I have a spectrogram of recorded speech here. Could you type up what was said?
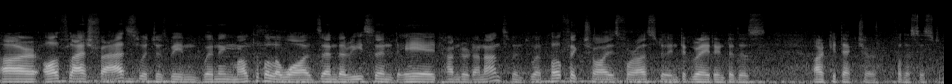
our all-flash FAS, which has been winning multiple awards, and the recent A800 announcements were a perfect choice for us to integrate into this architecture for the system.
